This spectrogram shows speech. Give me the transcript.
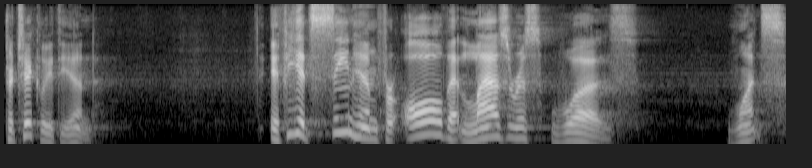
particularly at the end. If he had seen him for all that Lazarus was, once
